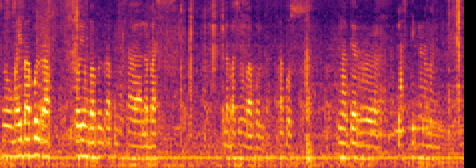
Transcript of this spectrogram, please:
So may bubble wrap. So yung bubble wrap yung sa labas. Labas yung bubble. Tapos another uh, plastic na naman.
